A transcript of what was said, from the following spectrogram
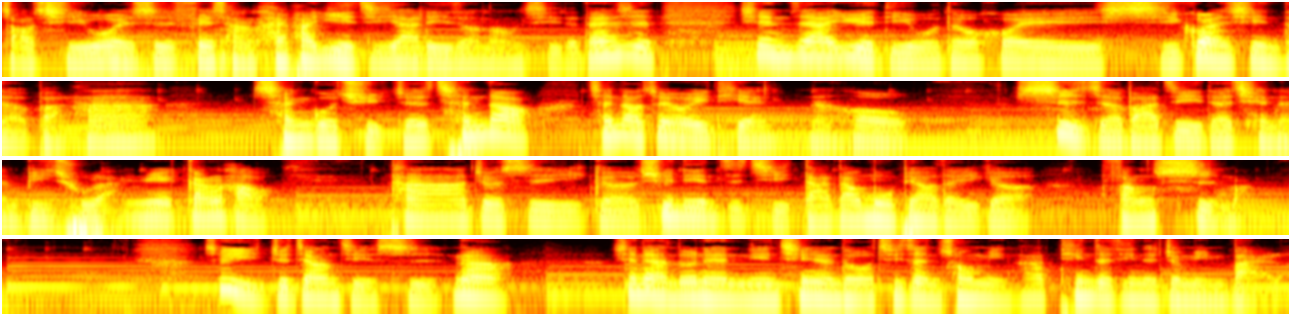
早期我也是非常 害怕业绩压力这种东西的，但是现在月底我都会习惯性的把它撑过去，就是撑到撑到最后一天，然后试着把自己的潜能逼出来，因为刚好它就是一个训练自己达到目标的一个方式嘛。所以就这样解释。那现在很多年年轻人都其实很聪明，他听着听着就明白了。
